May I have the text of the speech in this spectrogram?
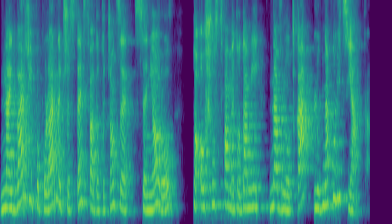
najbardziej popularne przestępstwa dotyczące seniorów to oszustwa metodami na wnuczka lub na policjanta.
